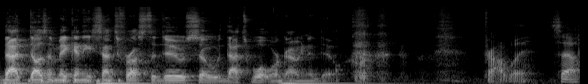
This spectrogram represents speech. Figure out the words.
that doesn't make any sense for us to do, so that's what we're going to do. probably. So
